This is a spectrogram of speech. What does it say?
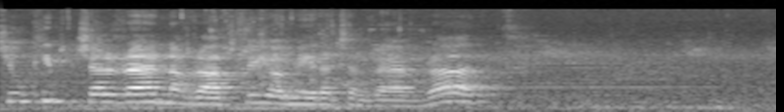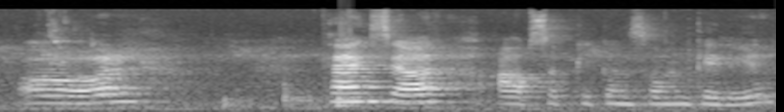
क्योंकि चल रहा है नवरात्रि और मेरा चल रहा है व्रत। और थैंक्स यार आप सबके कंसर्न के लिए।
